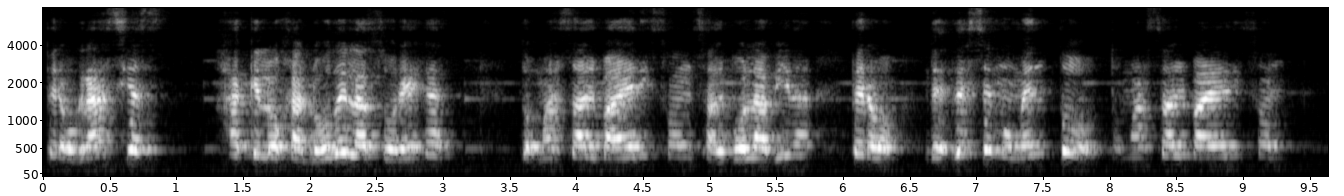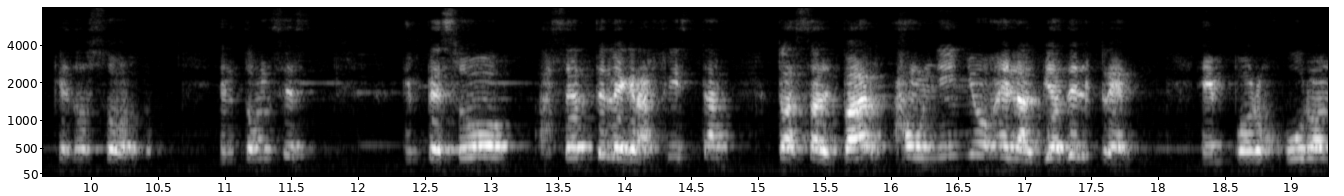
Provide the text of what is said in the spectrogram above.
Pero gracias a que lo jaló de las orejas, Tomás Alba Edison salvó la vida. Pero desde ese momento Tomás Alba Edison quedó sordo. Entonces empezó a ser telegrafista tras salvar a un niño en las vías del tren en Port Huron,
